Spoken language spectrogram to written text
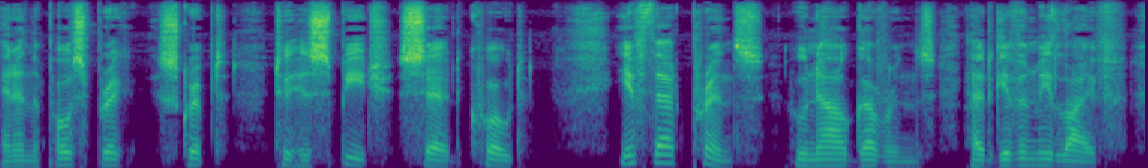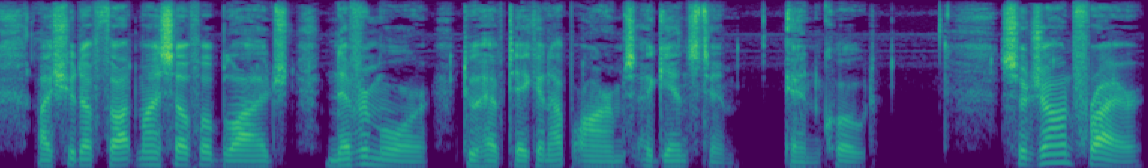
and in the poftfcript to his fpeech faid, " If that prince, who now governs, had given me life, I fhould have thought myfelf obliged never more to have taken up arms againft him." Sir John Fryer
